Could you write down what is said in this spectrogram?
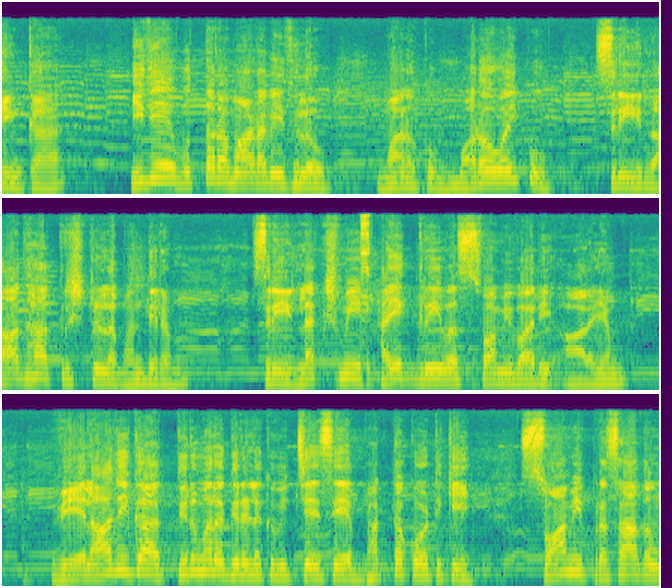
ఇంకా ఇదే ఉత్తర మాడవీధిలో మనకు మరోవైపు శ్రీ రాధాకృష్ణుల మందిరం శ్రీ లక్ష్మీ హయగ్రీవ స్వామివారి ఆలయం వేలాదిగా తిరుమలగిరులకు విచ్చేసే భక్తకోటికి స్వామి ప్రసాదం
